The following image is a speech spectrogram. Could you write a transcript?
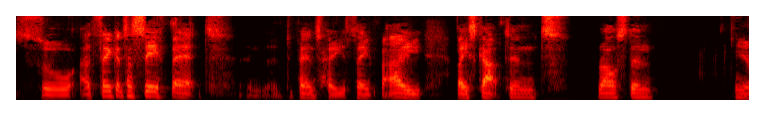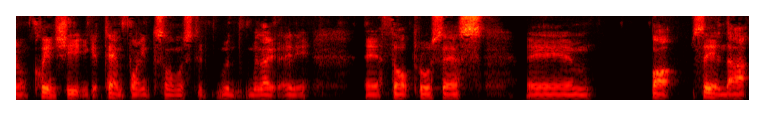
so I think it's a safe bet. It depends how you think, but I vice captained Ralston. You know, clean sheet, you get ten points almost without any uh, thought process. Um, but saying that,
